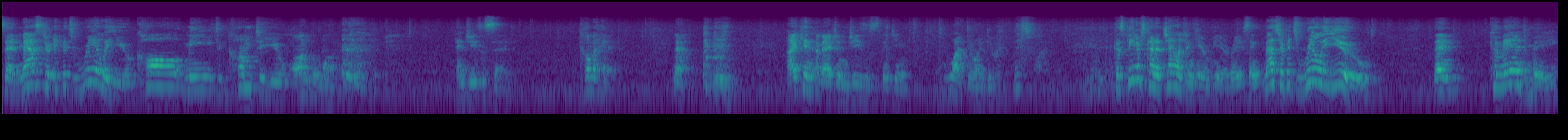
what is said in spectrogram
said, Master, if it's really you, call me to come to you on the water. And Jesus said, Come ahead. Now, I can imagine Jesus thinking, What do I do with this one? Because Peter's kind of challenging him here, right? He's saying, Master, if it's really you, then command me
